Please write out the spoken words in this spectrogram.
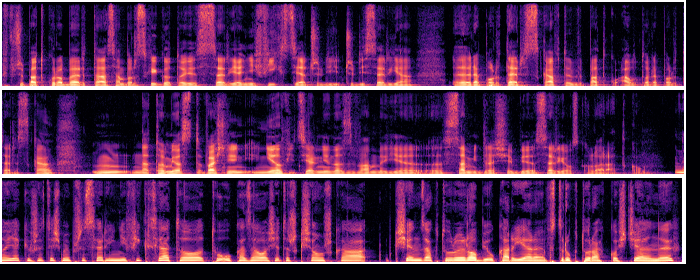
W przypadku Roberta Samborskiego to jest seria nie fikcja, czyli, czyli seria e, reporterska, w tym wypadku autoreporterska. Mm, natomiast właśnie nieoficjalnie nazywamy je e, sami dla siebie serią z koloratką. No i jak już jesteśmy przy serii Niefikcja, to tu ukazała się też książka księdza, który robił karierę w strukturach kościelnych.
